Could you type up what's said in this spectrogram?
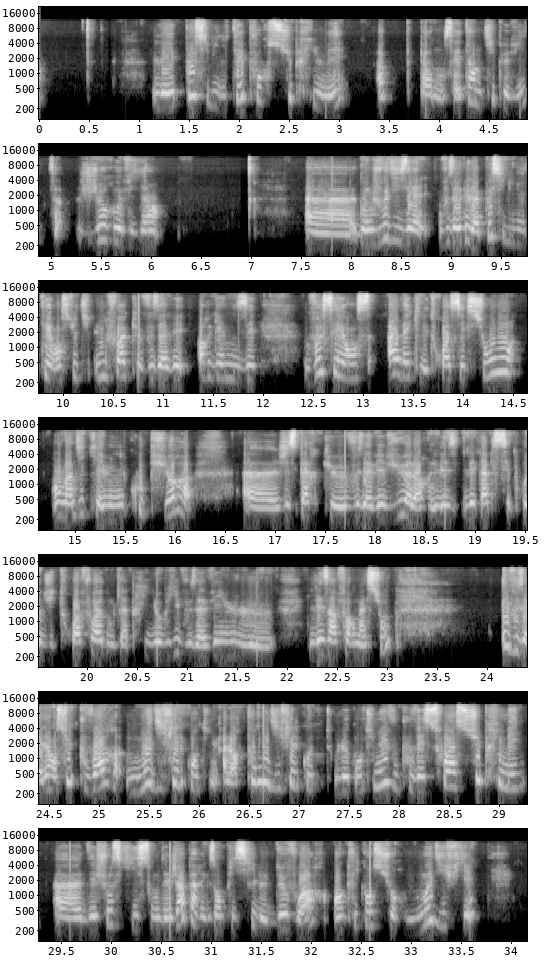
les possibilités pour supprimer. Hop, pardon, ça a été un petit peu vite. Je reviens. Euh, donc je vous disais, vous avez la possibilité ensuite, une fois que vous avez organisé vos séances avec les trois sections, on m'indique qu'il y a eu une coupure. Euh, j'espère que vous avez vu, alors l'étape s'est produite trois fois, donc a priori vous avez eu les informations. Et vous allez ensuite pouvoir modifier le contenu. Alors pour modifier le, contenu, vous pouvez soit supprimer euh, des choses qui sont déjà, par exemple ici le devoir, en cliquant sur modifier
